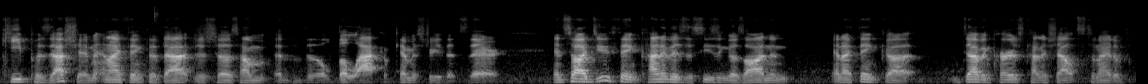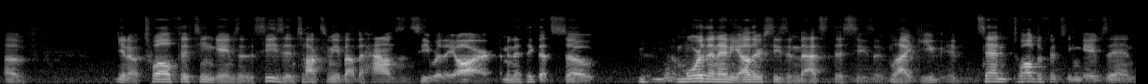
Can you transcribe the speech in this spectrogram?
keep possession, and I think that that just shows how the, the lack of chemistry that's there. And so I do think, kind of as the season goes on, and and I think uh, Devin Kerr's kind of shouts tonight of of you know 12, 15 games of the season. Talk to me about the Hounds and see where they are. I mean, I think that's so more than any other season. That's this season. Like you, 10, 12 to 15 games in,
